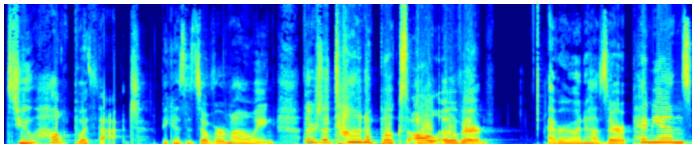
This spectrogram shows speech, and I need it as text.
to help with that because it's overwhelming. There's a ton of books all over. Everyone has their opinions.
